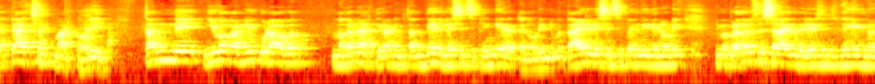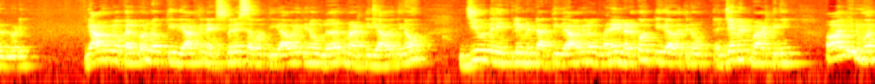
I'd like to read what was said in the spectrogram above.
ಅಟ್ಯಾಚ್ಮೆಂಟ್ ಮಾಡ್ಕೊಳ್ಳಿ. ತಂದೆ, ಇವಾಗ ನೀವು ಕೂಡ ಒಬ್ಬ ಮಗನ ಆಗ್ತೀರಾ ನಿಮ್ಮ ತಂದೆ ರಿಲೇಷನ್ಶಿಪ್ ಹೆಂಗೆ ಇರುತ್ತೆ ನೋಡಿ. ನಿಮ್ಮ ತಾಯಿ ರಿಲೇಷನ್ಶಿಪ್ ಹೆಂಗಿದೆ ನೋಡಿ. ನಿಮ್ಮ ಬ್ರದರ್ ಸಿಸ್ಟರ್ ಆಗಿನ ರಿಲೇಷನ್ಶಿಪ್ ಹೇಗಿದೆ ನೋಡಿ ನೋಡಿ. ಯಾವ ರೀತಿ ನಾವು ಕಲ್ಕೊಂಡು ಹೋಗ್ತೀವಿ, ಯಾವ ರೀತಿ ನಾವು ಎಕ್ಸ್ಪೀರಿಯನ್ಸ್ ತಗೊತೀವಿ, ಯಾವ ರೀತಿ ನಾವು ಲರ್ನ್ ಮಾಡ್ತೀವಿ, ಯಾವ ರೀತಿ ನಾವು ಜೀವನದಲ್ಲಿ ಇಂಪ್ಲಿಮೆಂಟ್ ಆಗ್ತೀವಿ, ಯಾವ ರೀತಿ ನಾವು ಮನೇಲಿ ನಡ್ಕೊತೀವಿ, ಯಾವ ರೀತಿ ನಾವು ಎಂಜಾಯ್ಮೆಂಟ್ ಮಾಡ್ತೀವಿ ಆಲ್ ಇನ್ ಒನ್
